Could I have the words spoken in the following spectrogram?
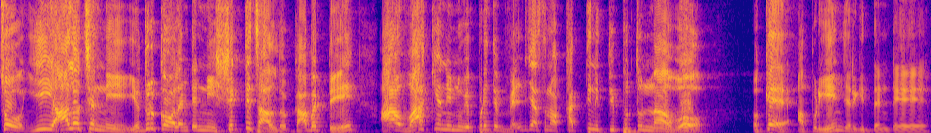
సో ఈ ఆలోచనని ఎదుర్కోవాలంటే నీ శక్తి చాలదు. కాబట్టి ఆ వాక్యాన్ని నువ్వు ఎప్పుడైతే వెల్డ్ చేస్తున్నావో ఆ కత్తిని తిప్పుతున్నావో ఓకే? అప్పుడు ఏం జరిగిద్దంటే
